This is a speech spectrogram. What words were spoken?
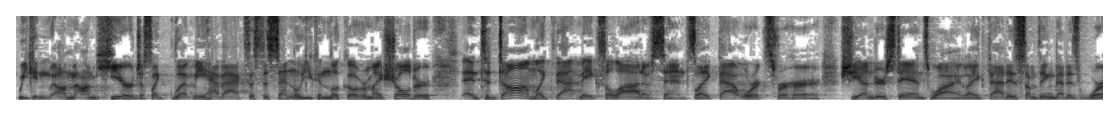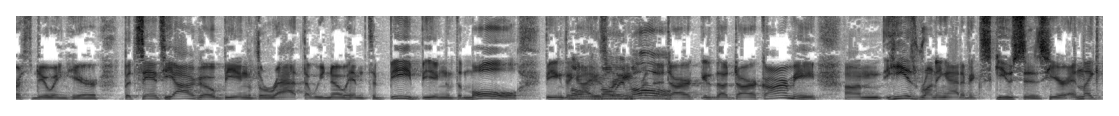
we can I'm I'm here just like let me have access to Sentinel. You can look over my shoulder, and to Dom like that makes a lot of sense. Like that works for her. She understands why. Like that is something that is worth doing here. But Santiago being the rat that we know him to be, being the mole, being the guy who's working mole. for the dark the dark army, um, he is running out of excuses here. And like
